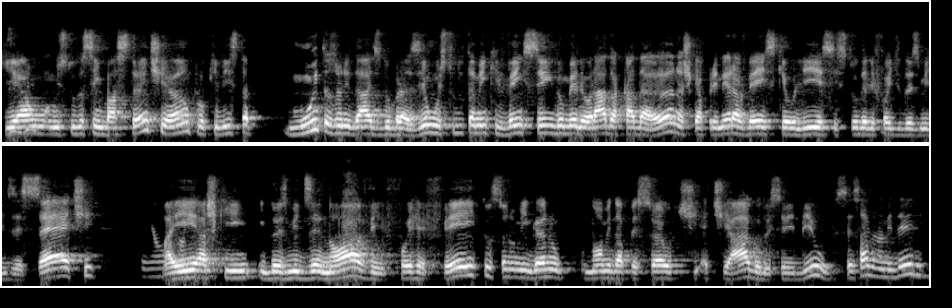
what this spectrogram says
que é um, um estudo assim, bastante amplo, que lista muitas unidades do Brasil, um estudo também que vem sendo melhorado a cada ano, acho que a primeira vez que eu li esse estudo ele foi de 2017, aí acho que em 2019 foi refeito, se eu não me engano o nome da pessoa é, o é Tiago do ICMBio, você sabe o nome dele?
